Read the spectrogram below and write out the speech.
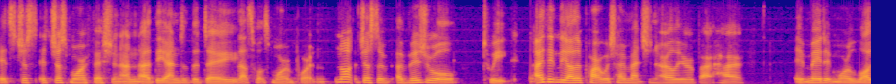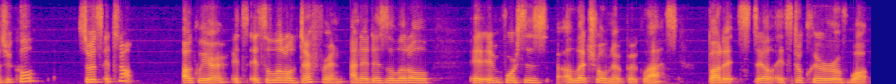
it's just it's just more efficient and at the end of the day that's what's more important not just a, a visual tweak i think the other part which i mentioned earlier about how it made it more logical so it's it's not uglier. It's it's a little different and it is a little it enforces a literal notebook less but it's still it's still clearer of what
